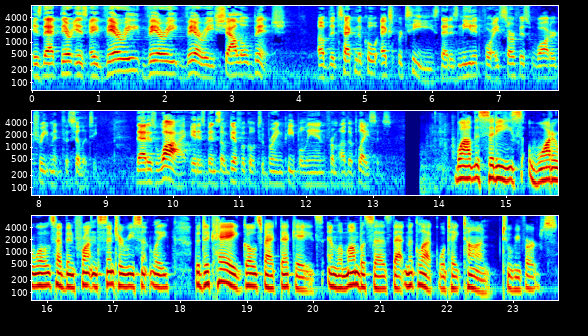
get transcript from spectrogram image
is that there is a very, very, very shallow bench of the technical expertise that is needed for a surface water treatment facility. That is why it has been so difficult to bring people in from other places. While the city's water woes have been front and center recently, the decay goes back decades, and Lumumba says that neglect will take time to reverse.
